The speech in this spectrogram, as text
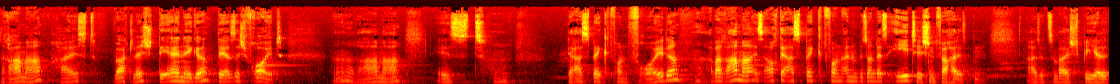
Rama heißt wörtlich derjenige, der sich freut. Rama ist hm, der Aspekt von Freude, aber Rama ist auch der Aspekt von einem besonders ethischen Verhalten. Also zum Beispiel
